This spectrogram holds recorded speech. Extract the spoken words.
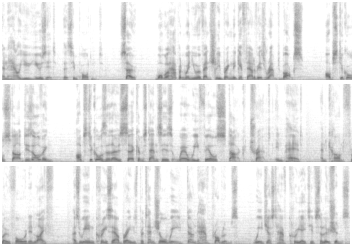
and how you use it that's important. So, what will happen when you eventually bring the gift out of its wrapped box? Obstacles start dissolving. Obstacles are those circumstances where we feel stuck, trapped, impaired, and can't flow forward in life. As we increase our brain's potential, we don't have problems. We just have creative solutions.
